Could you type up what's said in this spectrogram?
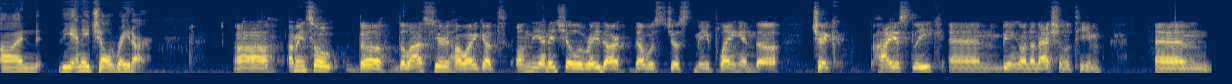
on the NHL radar? Uh, I mean, so the the last year, how I got on the NHL radar, that was just me playing in the Czech highest league and being on a national team and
